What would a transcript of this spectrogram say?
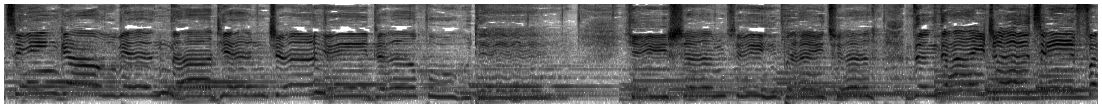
经告别那天这一的蝴蝶，一身疲惫，却等待着几分。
